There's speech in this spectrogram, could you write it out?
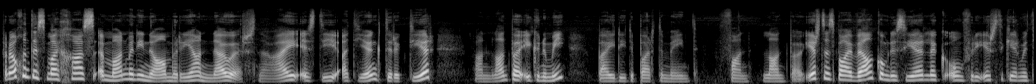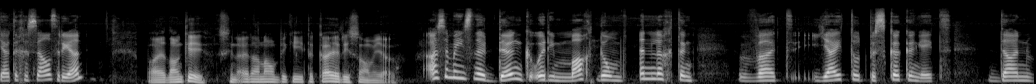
Vanoggend is my gas 'n man met die naam Rian Nouers. Nou hy is die adjunkdirekteur van landbouekonomie by die Departement van Landbou. Eerstens baie welkom. Dis heerlik om vir die eerste keer met jou te gesels, Rian. Baie dankie. Ek sien uit daarna 'n bietjie te kuier hier saam met jou. As 'n mens nou dink oor die magdom inligting wat jy tot beskikking het, dan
